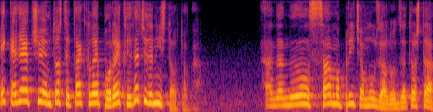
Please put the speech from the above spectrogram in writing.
E, kad ja čujem, to ste tak lepo rekli, znači da ništa od toga. A da, da samo pričam uzalud, zato što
